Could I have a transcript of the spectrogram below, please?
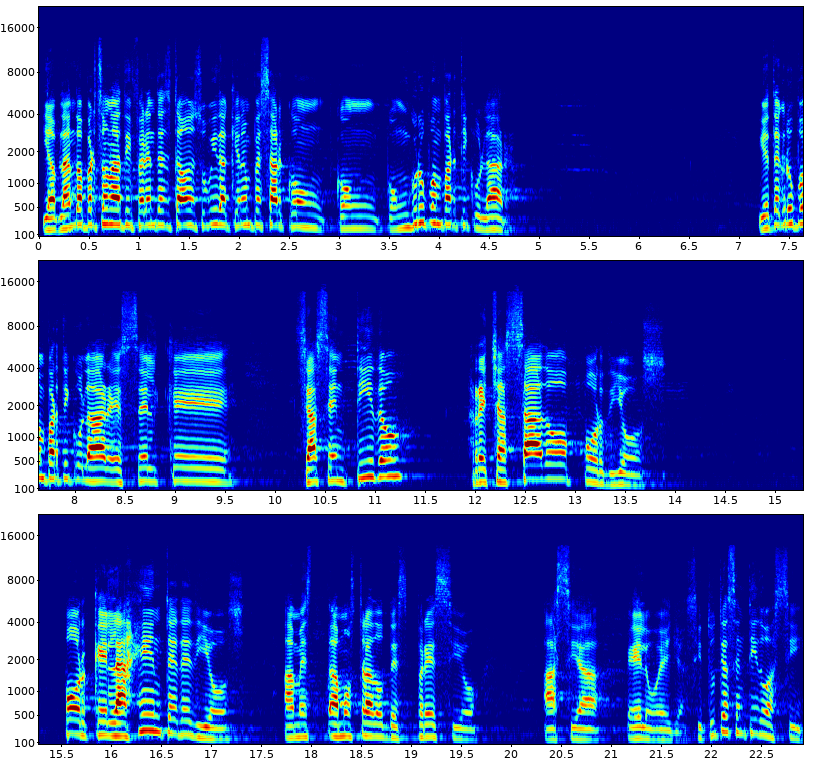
Y hablando a personas en diferentes estados en su vida, quiero empezar con, con un grupo en particular. Y este grupo en particular es el que se ha sentido rechazado por Dios. Porque la gente de Dios ha, mostrado desprecio hacia él o ella. Si tú te has sentido así,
